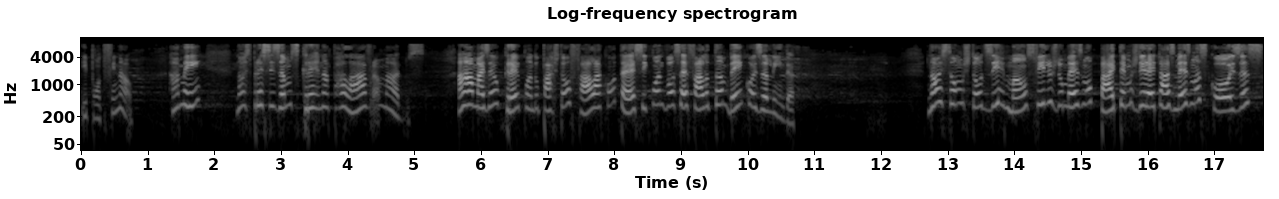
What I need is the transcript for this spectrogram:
e ponto final. Amém? Nós precisamos crer na palavra, amados. Ah, mas eu creio quando o pastor fala, acontece. E quando você fala, também coisa linda. Nós somos todos irmãos, filhos do mesmo pai, temos direito às mesmas coisas.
